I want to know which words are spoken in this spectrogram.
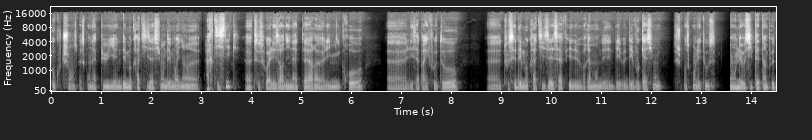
beaucoup de chance parce qu'on a pu, il y a une démocratisation des moyens euh, artistiques, que ce soit les ordinateurs, les micros, les appareils photo, tout s'est démocratisé, ça fait vraiment des, vocations. Je pense qu'on l'est tous. On est aussi peut-être un peu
